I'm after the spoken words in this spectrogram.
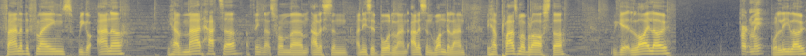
Fan of the Flames. We got Anna. We have Mad Hatter. I think that's from um, Alison. I need to say Borderland. Alice in Wonderland. We have Plasma Blaster. We get Lilo. Pardon me? Or Lilo.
